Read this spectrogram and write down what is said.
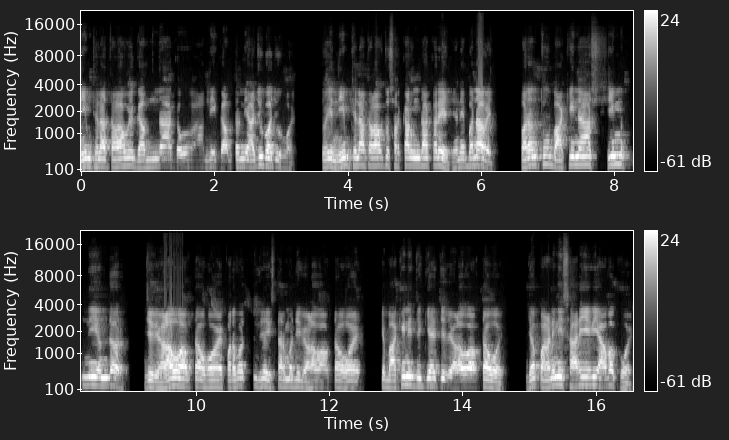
નીમ થેલા તળાવ એ ગામના ગામતરની આજુબાજુ હોય, તો એ નીમ થેલા તળાવ તો સરકાર ઊંડા કરે જ, એને બનાવે જ. પરંતુ બાકીના સીમની અંદર જે વેળાઓ આવતા હોય, પર્વત જે વિસ્તારમાં જે વેળાઓ આવતા હોય, કે બાકીની જગ્યાએ જે વેળાઓ આવતા હોય, જ્યાં પાણીની સારી એવી આવક હોય,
